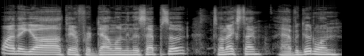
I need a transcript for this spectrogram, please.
I want to thank you all out there for downloading this episode. Until next time, have a good one.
